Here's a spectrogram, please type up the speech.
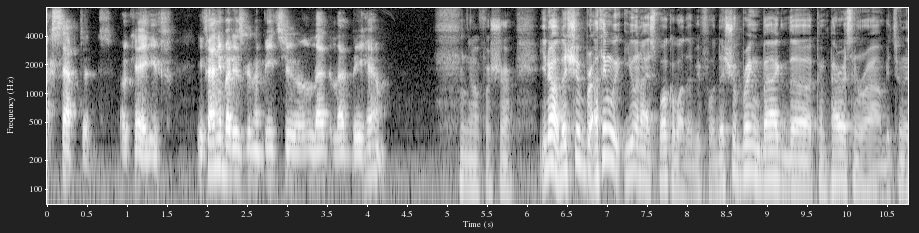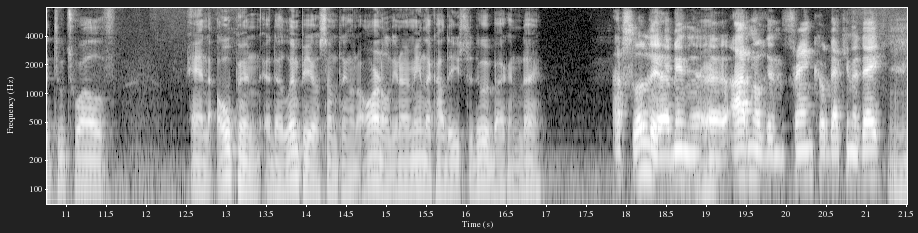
accepted. Okay, if if anybody's going to beat you, let let be him. No, for sure. You know, they should. I think we, you and I spoke about that before. They should bring back the comparison round between the 212 and Open at the Olympia or something on Arnold. You know what I mean? Like how they used to do it back in the day. Absolutely. I mean, right. uh, Arnold and Franco back in the day. Mm-hmm.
